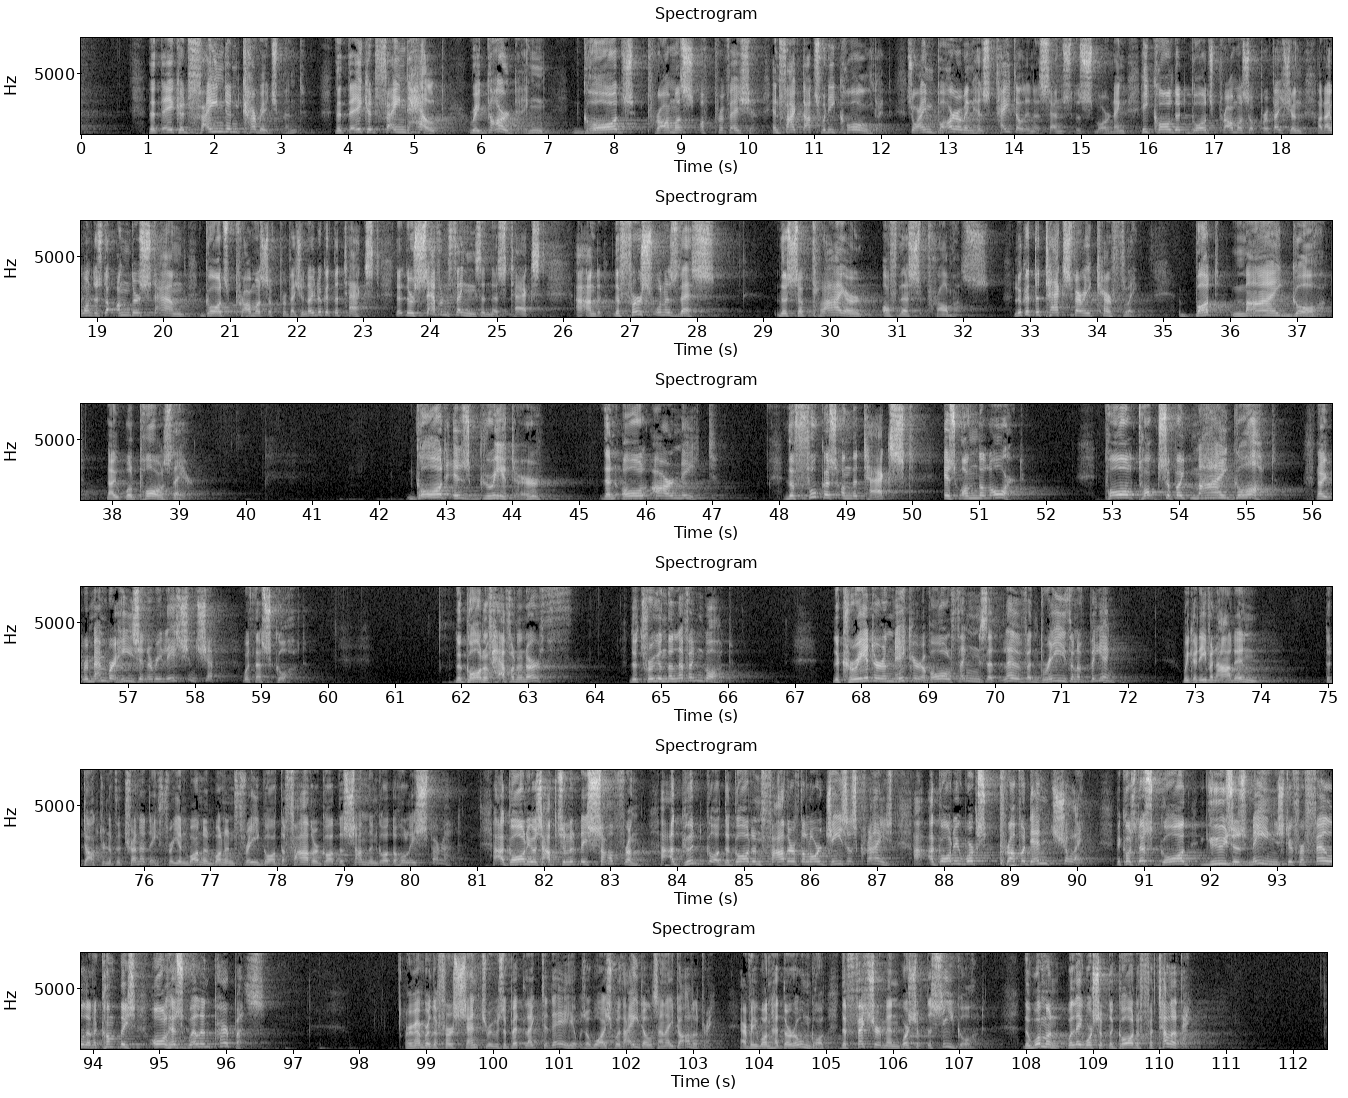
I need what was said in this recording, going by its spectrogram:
that they could find encouragement, that they could find help regarding God's promise of provision. In fact, that's what he called it. So I'm borrowing his title in a sense this morning. He called it God's promise of provision, and I want us to understand God's promise of provision. Now look at the text. There's seven things in this text, and the first one is this the supplier of this promise. Look at the text very carefully. But my God. Now we'll pause there. God is greater than all our need. The focus on the text is on the Lord. Paul talks about my God. Now, remember, he's in a relationship with this God, the God of heaven and earth, the true and the living God, the creator and maker of all things that live and breathe and have being. We could even add in the doctrine of the Trinity three in one and one in three God the Father, God the Son, and God the Holy Spirit. A God who is absolutely sovereign. A good God, the God and Father of the Lord Jesus Christ. A God who works providentially. Because this God uses means to fulfill and accomplish all his will and purpose. Remember, the first century was a bit like today. It was awash with idols and idolatry. Everyone had their own God. The fishermen worshipped the sea god. The woman, well, they worshipped the god of fertility.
